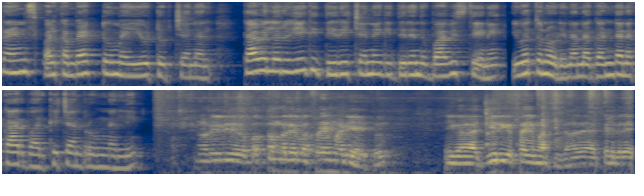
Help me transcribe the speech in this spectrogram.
friends welcome back YouTube channel. ತಾವೆಲ್ಲರೂ ಹೇಗಿದ್ದೀರಿ ಚೆನ್ನಾಗಿದ್ದೀರಿ ಎಂದು ಭಾವಿಸ್ತೇನೆ. ಇವತ್ತು ನೋಡಿ ನನ್ನ ಗಂಡನ ಕಾರ್ ಬಾರ್ ಕಿಚನ್ ರೂಮ್ನಲ್ಲಿ. ನೋಡಿ, ಇದು ಕೊತ್ತಂಬರಿ ಎಲ್ಲ ಫ್ರೈ ಮಾಡಿ ಆಯಿತು. ಈಗ ಜೀರಿಗೆ ಫ್ರೈ ಮಾಡ್ತಿದ್ದಾನೆ. ಅದೇ ಕೇಳಿದ್ರೆ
